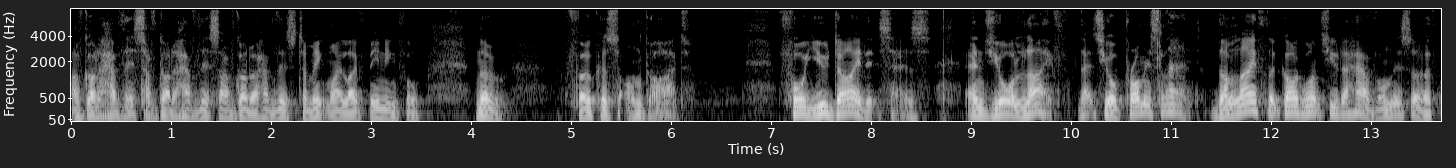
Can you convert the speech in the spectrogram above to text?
I've got to have this, I've got to have this, I've got to have this to make my life meaningful. No, focus on God. For you died, it says, and your life, that's your promised land, the life that God wants you to have on this earth,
